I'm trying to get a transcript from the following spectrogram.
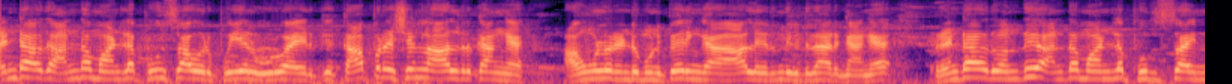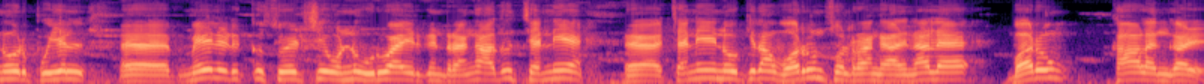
ரெண்டாவது அந்தமானில் புதுசாக ஒரு புயல் உருவாகிருக்கு கார்பரேஷனில் ஆள் இருக்காங்க. அவங்களும் ரெண்டு மூணு பேர் இங்கே ஆள் இருந்துக்கிட்டு தான் இருக்காங்க. ரெண்டாவது வந்து அந்தமானில் புதுசாக இன்னொரு புயல் மேலெடுக்கு மேலடுக்கு சுழற்சி ஒன்று உருவாயிருக்குன்றாங்க. அதுவும் சென்னையை சென்னையை நோக்கி தான் வரும்னு சொல்கிறாங்க அதனால் வரும் காலங்கள்.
